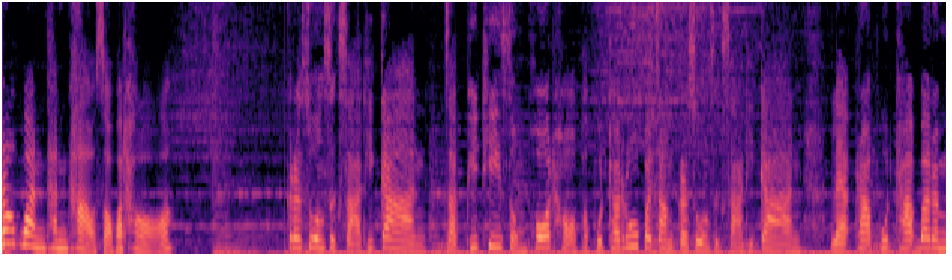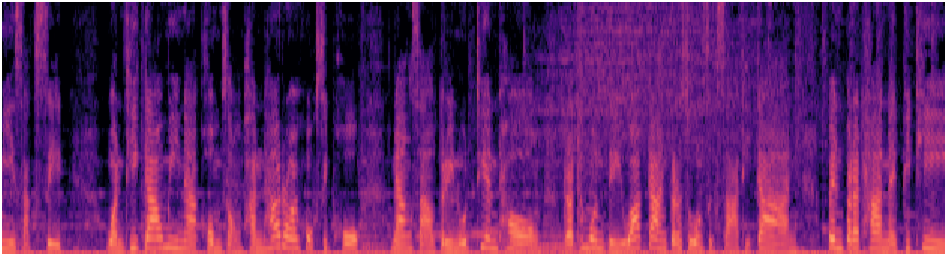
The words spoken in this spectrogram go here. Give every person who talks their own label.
Speaker 1: รอบวันทันข่าวสพท กระทรวงศึกษาธิการ จัดพิธีสมโพธิหอพระพุทธรูปประจำกระทรวงศึกษาธิการ และพระพุทธบารมีศักดิ์สิทธิ์ วันที่ 9 มีนาคม 2566 นางสาวตรีนุชเทียนทอง รัฐมนตรีว่าการกระทรวงศึกษาธิการ เป็นประธานในพิธี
